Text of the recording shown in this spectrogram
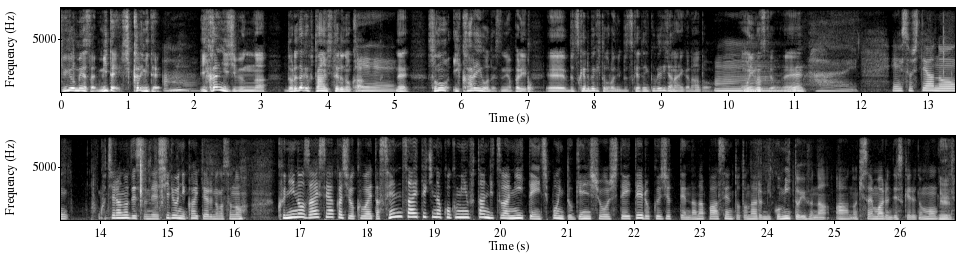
給与明細見て、しっかり見て、いかに自分がどれだけ負担してるのか、ええ。ね、その怒りをですね、やっぱり、えーぶつけるべきところにぶつけていくべきじゃないかなと思いますけどね。はい、えーそしてあのこちらのですね資料に書いてあるのがその国の財政赤字を加えた潜在的な国民負担率は2.1ポイント減少していて60.7%となる見込みというふうなあの記載もあるんですけれども、ええ。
